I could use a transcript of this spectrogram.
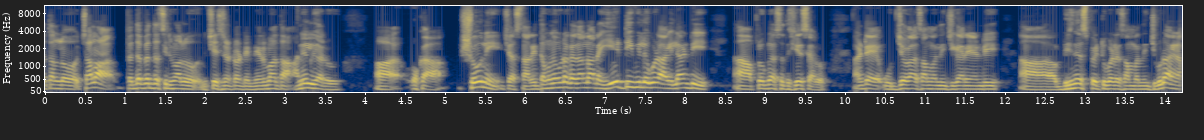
గతంలో చాలా పెద్ద పెద్ద సినిమాలు చేసినటువంటి నిర్మాత అనిల్ గారు ఒక షోని చేస్తున్నారు. ఇంతకుముందు కూడా గతంలో ఆయన ఏ టీవీలో కూడా ఇలాంటి ప్రోగ్రామ్స్ అయితే చేశారు. అంటే ఉద్యోగాలకు సంబంధించి కానివ్వండి బిజినెస్ పెట్టుబడికి సంబంధించి కూడా ఆయన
